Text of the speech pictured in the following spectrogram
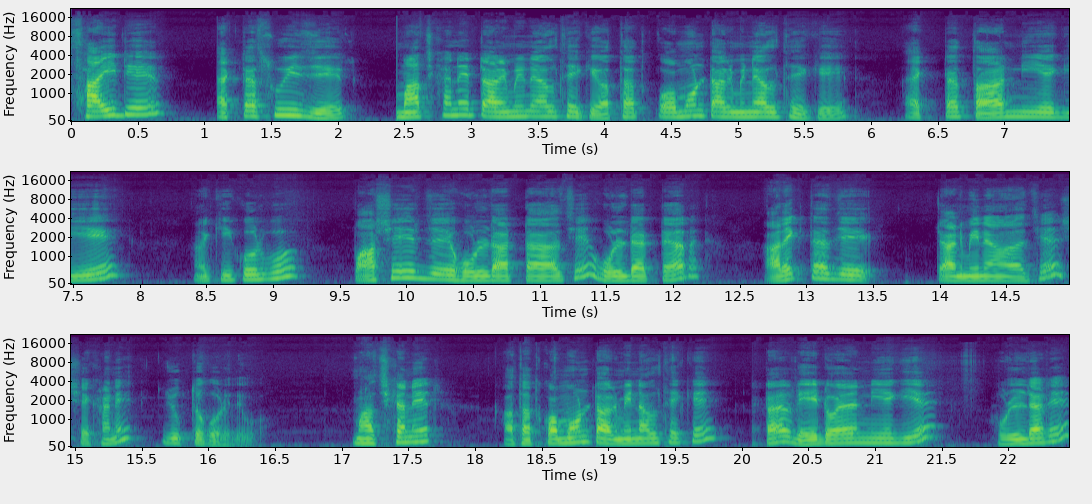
সাইডের একটা সুইচের মাঝখানে টার্মিনাল থেকে, অর্থাৎ কমন টার্মিনাল থেকে একটা তার নিয়ে গিয়ে কী করব? পাশের যে হোল্ডারটা আছে হোল্ডারটার আরেকটা যে টার্মিনাল আছে, সেখানে যুক্ত করে দেব। মাঝখানের, অর্থাৎ কমন টার্মিনাল থেকে একটা রেড ওয়্যার নিয়ে গিয়ে হোল্ডারের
